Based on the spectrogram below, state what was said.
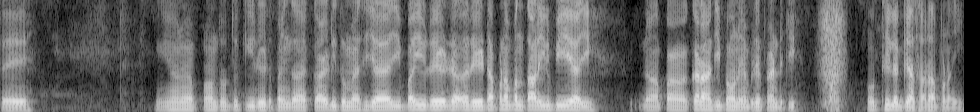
ਤੇ ਯਾਰ ਆਪਣਾ ਦੁੱਧ ਕੀ ਰੇਟ ਪੈਂਦਾ? ਇੱਕ ਆਈਡੀ ਤੋਂ ਮੈਸੇਜ ਆਇਆ ਜੀ, ਬਾਈ ਰੇਟ ਰੇਟ ਆਪਣਾ 45 ਰੁਪਏ ਆ ਜੀ। ਆਪਾਂ ਘਰਾਂ 'ਚ ਹੀ ਪਾਉਨੇ ਆ ਵੀਰੇ ਪਿੰਡ 'ਚ ਹੀ। ਉੱਥੇ ਹੀ ਲੱਗਿਆ ਸਾਰਾ ਆਪਣਾ ਜੀ।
